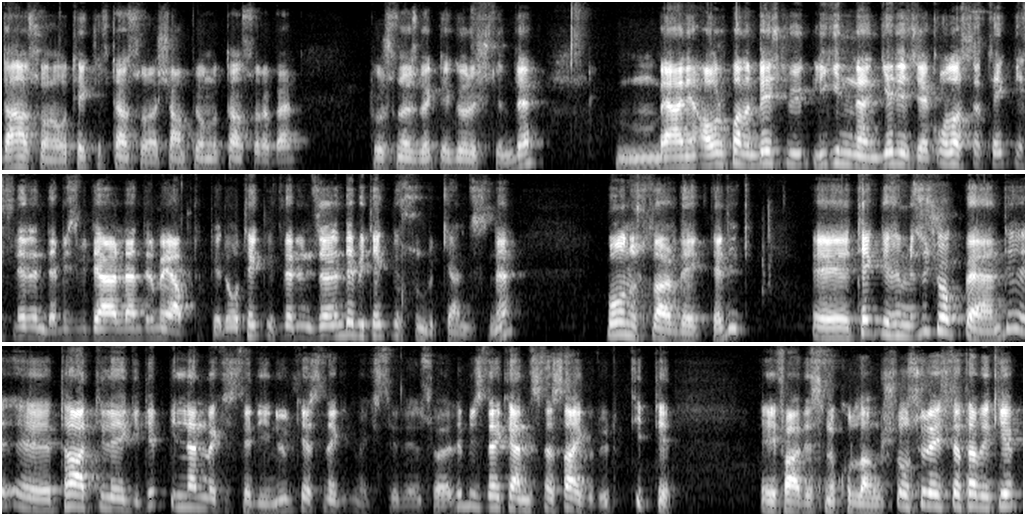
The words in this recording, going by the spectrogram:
daha sonra o tekliften sonra şampiyonluktan sonra ben Dursun Özbek'le görüştüğümde yani Avrupa'nın 5 büyük liginden gelecek olası tekliflerinde biz bir değerlendirme yaptık dedi. O tekliflerin üzerinde bir teklif sunduk kendisine. Bonuslar da ekledik. E, teklifimizi çok beğendi. E, tatile gidip dinlenmek istediğini, ülkesine gitmek istediğini söyledi. Biz de kendisine saygı duyduk. Gitti ifadesini kullanmıştı. O süreçte tabii ki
